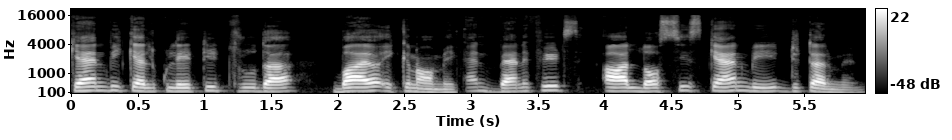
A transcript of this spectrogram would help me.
can be calculated through the bioeconomic and benefits or losses can be determined.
